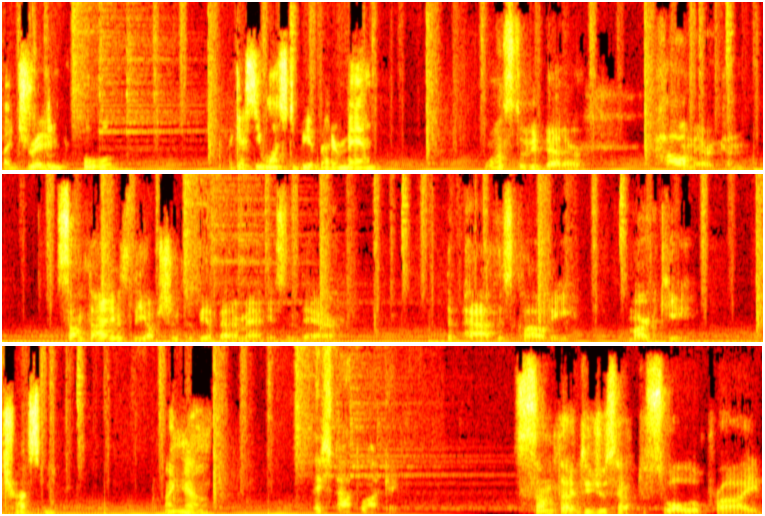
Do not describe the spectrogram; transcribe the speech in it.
A driven fool. I guess he wants to be a better man. Wants to be better. How American? Sometimes the option to be a better man isn't there. The path is cloudy, murky. Trust me. I know. They stop walking. Sometimes you just have to swallow pride,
